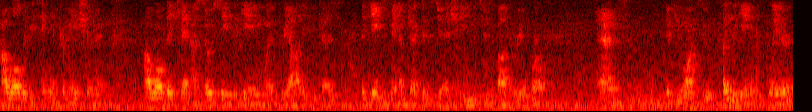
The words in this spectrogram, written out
how well they retain the information and how well they can associate the game with reality, because the game's main objective is to educate users about the real world. And if you want to play the game later,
